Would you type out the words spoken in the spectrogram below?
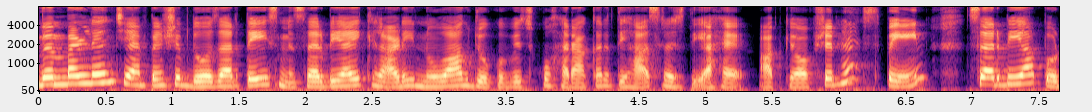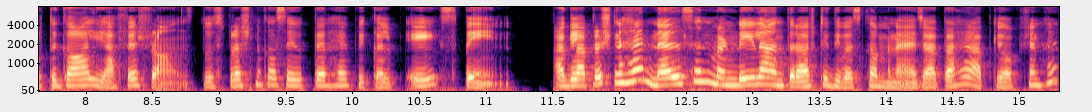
विंबलडन चैंपियनशिप 2023 में सर्बियाई खिलाड़ी नोवाक जोकोविच को हराकर इतिहास रच दिया है। आपके ऑप्शन है स्पेन, सर्बिया, पुर्तगाल या फिर फ्रांस। तो इस प्रश्न का सही उत्तर है विकल्प ए, स्पेन। अगला प्रश्न है, नेल्सन मंडेला अंतर्राष्ट्रीय दिवस का मनाया जाता है? आपके ऑप्शन है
